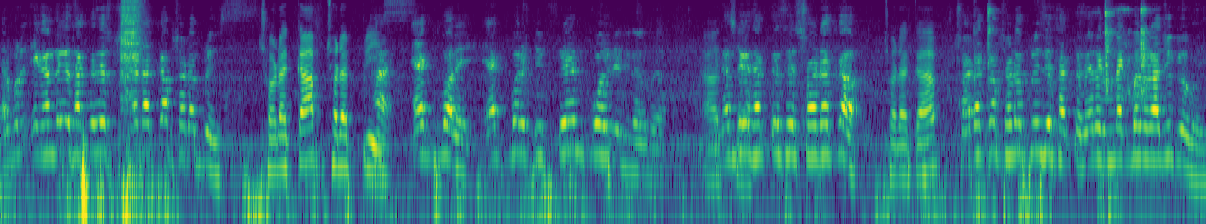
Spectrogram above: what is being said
তারপরে এখান থেকে থাকতেছে ছয়টা কাপ ছয়টা প্রেস ছটা কাপ ছটা পিস হ্যাঁ একবারে একবারে ডিফারেন্ট কোয়ালিটি ডিনার এখান থেকে থাকতেছে ছয়টা কাপ ছটা কাপ ছয়টা কাপ ছয়টা প্রিজে থাকতেছে। দেখেন একবারে রাজকীয় ভাই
